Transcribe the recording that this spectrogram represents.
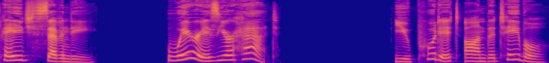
Page 70. Where is your hat? You put it on the table.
